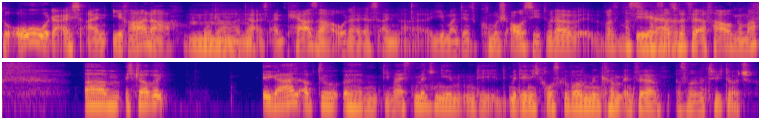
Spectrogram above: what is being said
so, oh, da ist ein Iraner mm. oder da ist ein Perser oder da ist ein äh, jemand, der so komisch aussieht. Oder was, was, yeah. was hast du da für Erfahrungen gemacht? Ähm, ich glaube, egal ob du, ähm, die meisten Menschen, die, die, mit denen ich groß geworden bin, kamen entweder, das war natürlich Deutsch,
